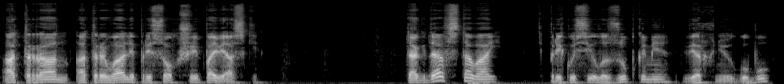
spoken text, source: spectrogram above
от ран отрывали присохшие повязки. Тогда вставай, прикусила зубками верхнюю губу,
